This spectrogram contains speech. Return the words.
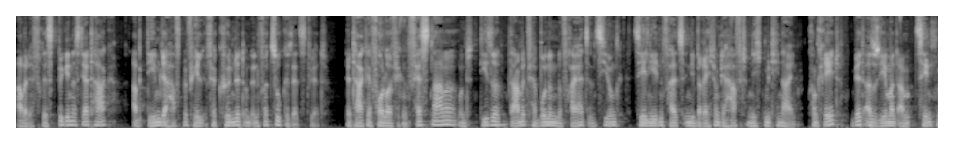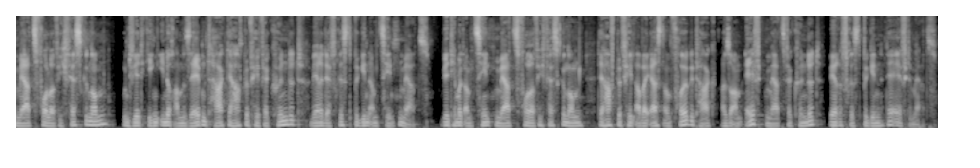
Aber der Fristbeginn ist der Tag, ab dem der Haftbefehl verkündet und in Verzug gesetzt wird. Der Tag der vorläufigen Festnahme und diese damit verbundene Freiheitsentziehung zählen jedenfalls in die Berechnung der Haft nicht mit hinein. Konkret wird also jemand am 10. März vorläufig festgenommen und wird gegen ihn noch am selben Tag der Haftbefehl verkündet, wäre der Fristbeginn am 10. März. Wird jemand am 10. März vorläufig festgenommen, der Haftbefehl aber erst am Folgetag, also am 11. März verkündet, wäre Fristbeginn der 11. März.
